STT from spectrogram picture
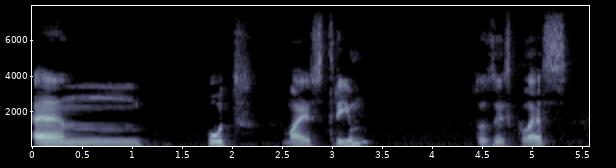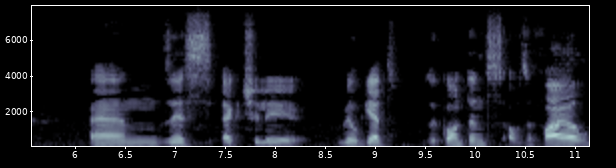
and put my stream to this class and this actually will get the contents of the file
